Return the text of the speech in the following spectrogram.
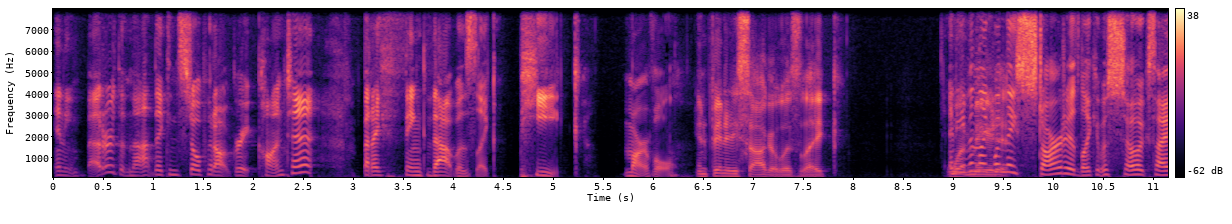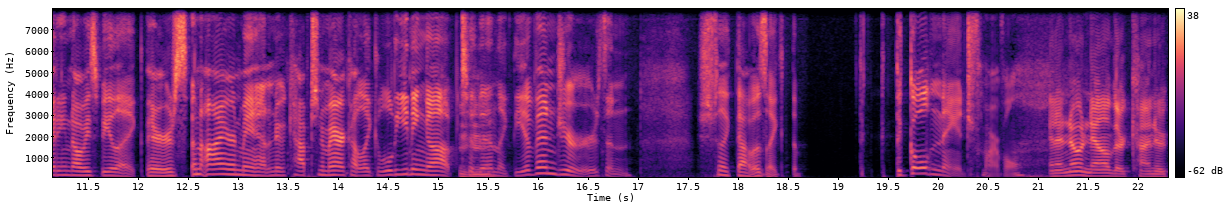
any better than that. They can still put out great content, but I think that was like peak Marvel. Infinity Saga was like. And even like when it. they started, like it was so exciting to always be like, there's an Iron Man, a new Captain America, like leading up to Mhm. then like the Avengers, and I just feel like that was like the the, the golden age of Marvel. And I know now they're kind of,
